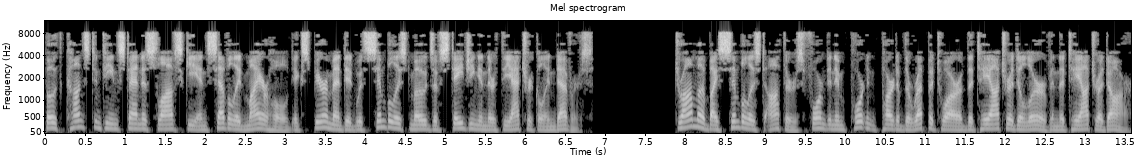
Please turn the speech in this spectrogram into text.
Both Konstantin Stanislavski and Vsevolod Meyerhold experimented with symbolist modes of staging in their theatrical endeavors. Drama by symbolist authors formed an important part of the repertoire of the Théâtre de l'Oeuvre and the Théâtre d'Art.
